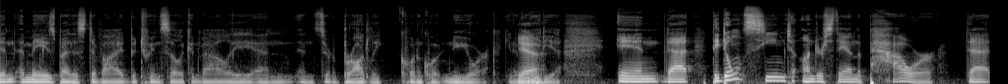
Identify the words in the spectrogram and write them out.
been amazed by this divide between Silicon Valley and and sort of broadly quote unquote New York, you know, Yeah. media, in that they don't seem to understand the power that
